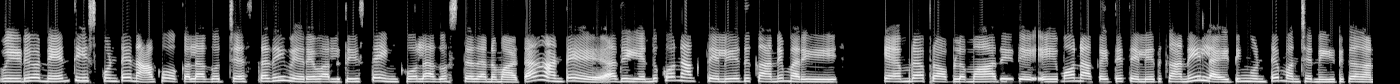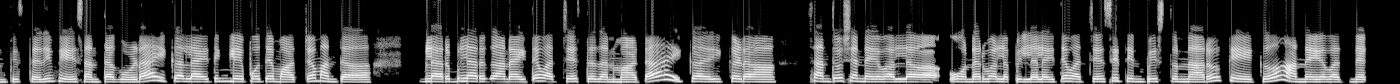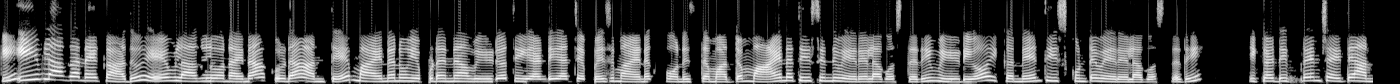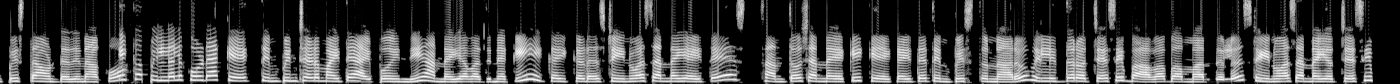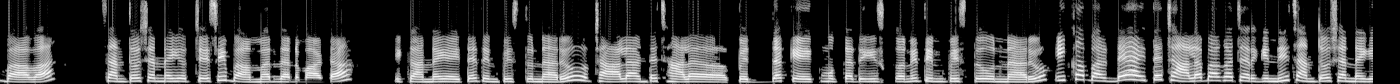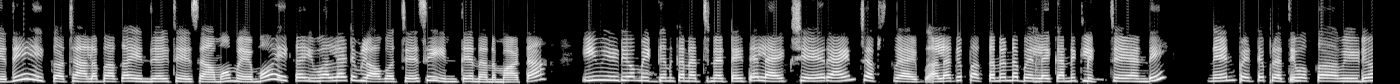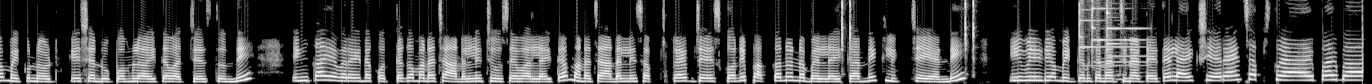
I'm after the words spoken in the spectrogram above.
వీడియో నేను తీసుకుంటే నాకు ఒకలాగా వచ్చేస్తుంది వేరే వాళ్ళు తీస్తే ఇంకోలాగా వస్తుంది అనమాట అంటే అది ఎందుకో నాకు తెలియదు కానీ మరి కెమెరా ప్రాబ్లమా అది ఇది ఏమో నాకైతే తెలియదు కానీ లైటింగ్ ఉంటే మంచిగా నీట్గా కనిపిస్తుంది ఫేస్ అంతా కూడా. ఇక లైటింగ్ లేకపోతే మాత్రం అంత బ్లర్ బ్లర్గానైతే అయితే వచ్చేస్తుంది అనమాట ఇక ఇక్కడ సంతోష్ అన్నయ్య వాళ్ళ ఓనర్ వాళ్ళ పిల్లలైతే వచ్చేసి తినిపిస్తున్నారు కేక్ అన్నయ్య వదినకి. ఈ వ్లాగ్ అనే కాదు ఏ వ్లాగ్ లోనైనా కూడా అంతే. మా ఆయనను ఎప్పుడైనా వీడియో తీయండి అని చెప్పేసి మా ఆయనకు ఫోన్ ఇస్తే మాత్రం మా ఆయన తీసింది వేరేలాగా వస్తుంది వీడియో ఇక్కడ నేను తీసుకుంటే వేరేలాగా వస్తుంది ఇక డిఫరెన్స్ అయితే అనిపిస్తా ఉంటది నాకు. ఇక పిల్లలు కూడా కేక్ తినిపించడం అయితే అయిపోయింది అన్నయ్య వదినకి. ఇక ఇక్కడ శ్రీనివాస్ అన్నయ్య అయితే సంతోష్ అన్నయ్యకి కేక్ అయితే తినిపిస్తున్నారు. వీళ్ళిద్దరు వచ్చేసి బావా బామ్మర్దులు. శ్రీనివాస్ అన్నయ్య వచ్చేసి బావ సంతోష్ అన్నయ్య వచ్చేసి బామ్మర్ది అనమాట ఇక అన్నయ్య అయితే తినిపిస్తున్నారు. చాలా అంటే చాలా పెద్ద కేక్ ముక్క తీసుకొని తినిపిస్తూ ఉన్నారు. ఇక బర్త్డే అయితే చాలా బాగా జరిగింది. సంతోష్ అన్నయ్యది. ఇక చాలా బాగా ఎంజాయ్ చేసాము మేము. ఇక ఇవాళటి వ్లాగ్ వచ్చేసి ఇంతేనమాట ఈ వీడియో మీకు కనుక నచ్చినట్టయితే లైక్ షేర్ అండ్ సబ్స్క్రైబ్. అలాగే పక్కనున్న బెల్ ఐకాన్ని క్లిక్ చేయండి. నేను పెట్టే ప్రతి ఒక్క వీడియో మీకు నోటిఫికేషన్ రూపంలో అయితే వచ్చేస్తుంది. ఇంకా ఎవరైనా కొత్తగా మన ఛానల్ని చూసే వాళ్ళైతే మన ఛానల్ని సబ్స్క్రైబ్ చేసుకొని పక్కనున్న బెల్ ఐకాన్ని క్లిక్ చేయండి. ఈ వీడియో మీకు కనుక నచ్చినట్టయితే like share and subscribe. Bye bye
